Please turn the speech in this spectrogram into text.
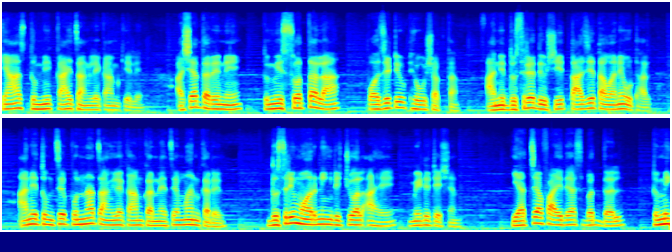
की आज तुम्ही काय चांगले काम केले. अशा तऱ्हेने तुम्ही स्वतःला पॉझिटिव्ह ठेवू शकता आणि दुसऱ्या दिवशी ताजेतावाने उठाल आणि तुमचे पुन्हा चांगले काम करण्याचे मन करेल. दुसरी मॉर्निंग रिच्युअल आहे मेडिटेशन याच्या फायद्यासबद्दल तुम्ही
